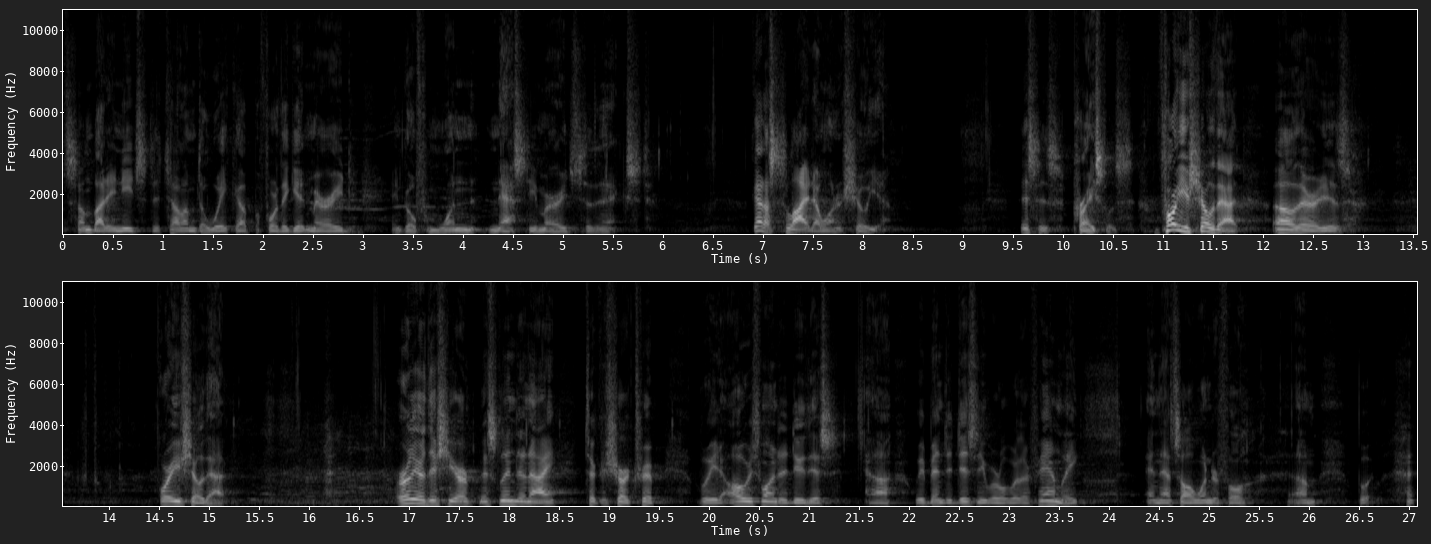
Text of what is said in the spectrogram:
Somebody needs to tell them to wake up before they get married and go from one nasty marriage to the next. Got a slide I want to show you. This is priceless. Before you show that, oh, there it is. Before you show that. Earlier this year, Miss Linda and I took a short trip. We'd always wanted to do this. Uh, we'd been to Disney World with our family, and that's all wonderful. Um, but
